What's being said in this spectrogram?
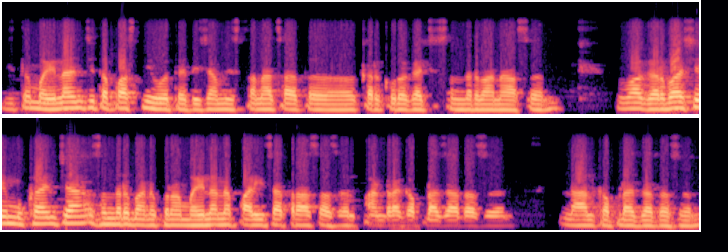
जिथं महिलांची तपासणी होत आहे त्याच्यामध्ये म्हणजे स्तनाचा कर्करोगाच्या संदर्भानं असेल किंवा गर्भाशय मुखांच्या संदर्भानं पुन्हा महिलांना पाळीचा त्रास असेल पांढरा कपडा जात असेल लाल कपडा जात असेल.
